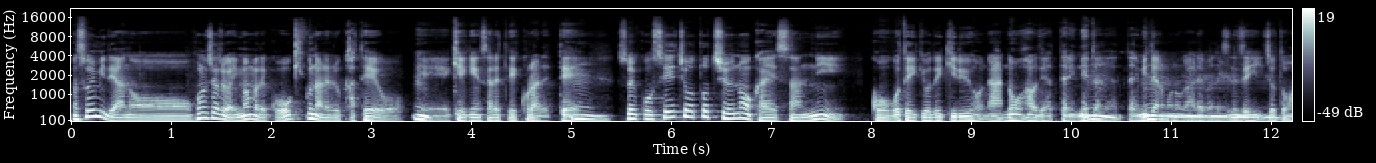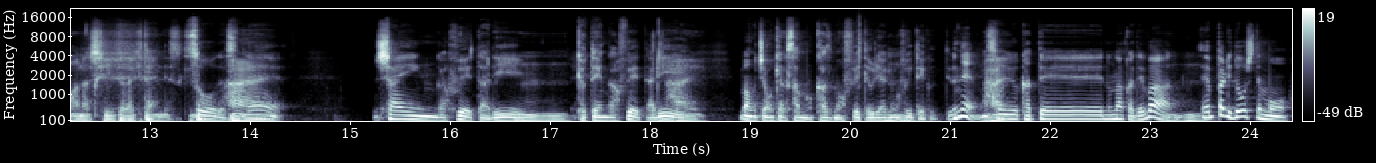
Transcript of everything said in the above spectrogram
まあ、そういう意味で、あの、この社長が今までこう大きくなれる過程を、うん、えー、経験されてこられて、うん、そういうこう成長途中の会社さんに、こうご提供できるようなノウハウであったり、ネタであったり、みたいなものがあればですね、ぜひちょっとお話しいただきたいんですけど。そうですね。はい、社員が増えたり、拠点が増えたり、はい。まあ、もちろんお客様の数も増えて売り上げも増えていくっていうね、うん、そういう過程の中では、やっぱりどうしても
